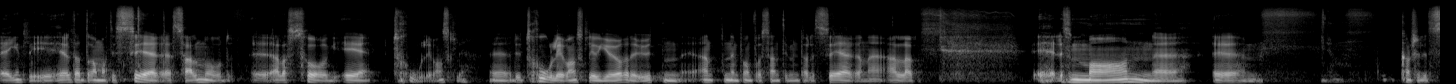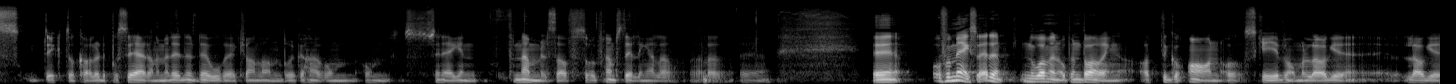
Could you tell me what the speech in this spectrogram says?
egentlig i hele tatt dramatisere selvmord eh, eller sorg, er utrolig vanskelig. Eh, det er utrolig vanskelig å gjøre det uten enten en form for sentimentaliserende eller eh, liksom manende eh, kanskje litt stygt å kalle det poserende, men det er det ordet Kverneland bruker her om, om, sin egen fornemmelse av sorgfremstilling. Eller, eller eh, eh, og For meg så er det noe av en åpenbaring at det går an å skrive om å lage, lage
